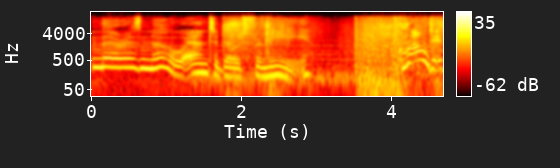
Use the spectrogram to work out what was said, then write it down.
There is no antidote for me. Grounded?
